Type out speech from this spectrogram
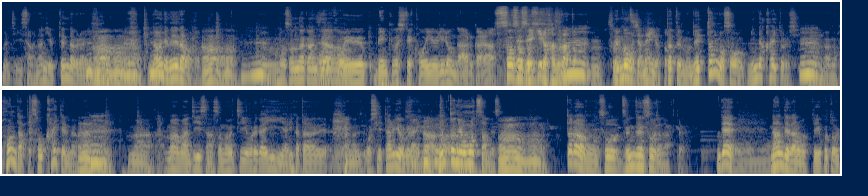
まあ、じいさんが何言ってんだぐらいに、うんうんなわけねえだろうと、うんうん。ううん。んもうそんな感じであの俺こういう勉強してこういう理論があるからそうそうそう。できるはずだと、うん。うんそういうことじゃないよと。だってもうネットにもそうみんな書いとるし、うん。あの本だってそう書いてるんだから、うんうん。まあまあまあじいさんそのうち俺がいいやり方あの教えたるよぐらいのうん本当に思ってたんですよ。うんうん。たらもうそう全然そうじゃなくてでなんでだろうっていうことを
